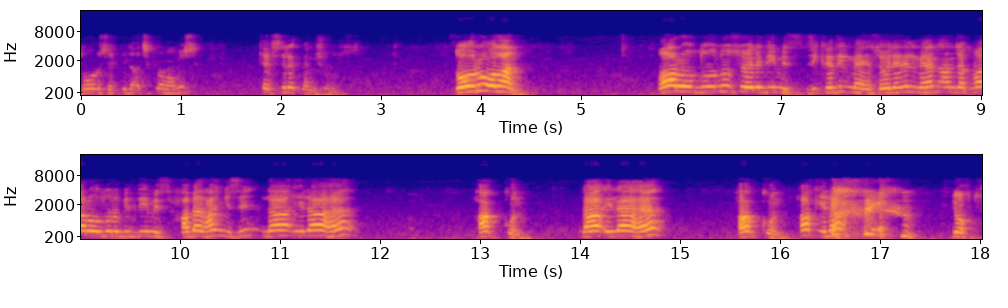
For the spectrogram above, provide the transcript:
doğru şekilde açıklamamış, tefsir etmemiş oluruz. Doğru olan, var olduğunu söylediğimiz, zikredilmeyen, söylenilmeyen ancak var olduğunu bildiğimiz haber hangisi? La ilahe hakkun. La ilahe hakkun. Hak ilah yoktur.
